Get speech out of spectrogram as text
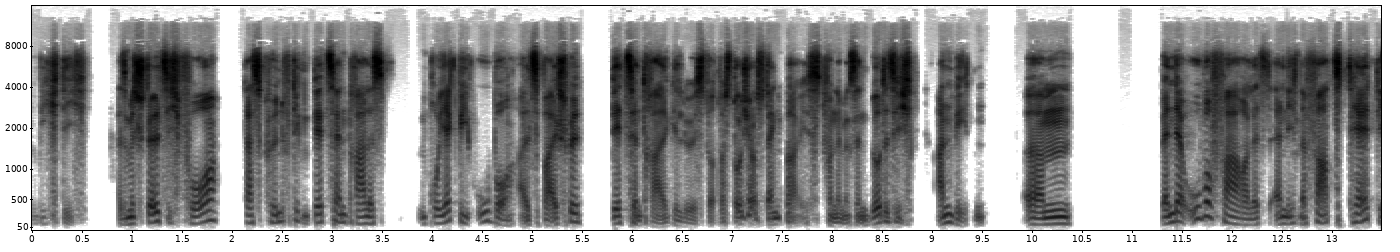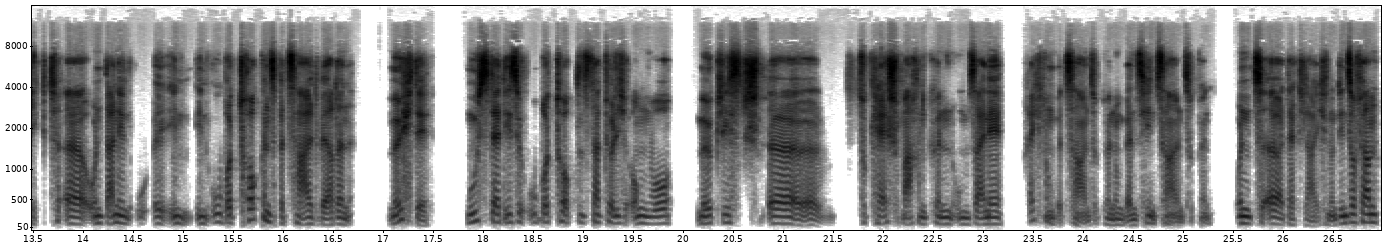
wichtig. Also man stellt sich vor, dass künftig ein dezentrales ein Projekt wie Uber als Beispiel dezentral gelöst wird, was durchaus denkbar ist, von dem Sinn, würde sich anbieten. Ähm, wenn der Uber-Fahrer letztendlich eine Fahrt tätigt äh, und dann in, in, in Uber-Tokens bezahlt werden möchte, muss der diese Uber-Tokens natürlich irgendwo möglichst äh, zu Cash machen können, um seine Rechnung bezahlen zu können, um Benzin zahlen zu können und äh, dergleichen. Und insofern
